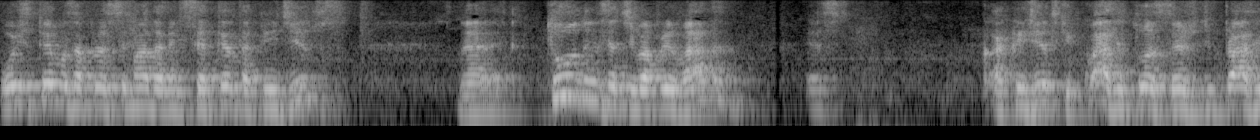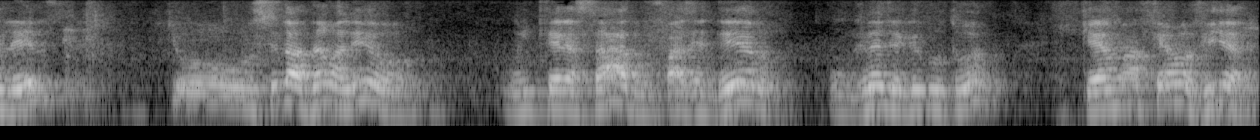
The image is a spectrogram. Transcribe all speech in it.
Hoje temos aproximadamente 70 pedidos, né, tudo iniciativa privada, acredito que quase todos sejam de brasileiros, que o cidadão ali, o, o interessado, um fazendeiro, um grande agricultor, quer uma ferrovia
